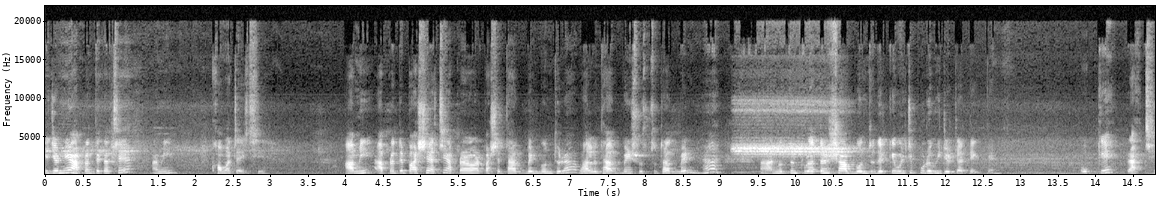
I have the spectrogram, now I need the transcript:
এই জন্যে আপনাদের কাছে আমি ক্ষমা চাইছি। আমি আপনাদের পাশে আছি, আপনারা আমার পাশে থাকবেন বন্ধুরা। ভালো থাকবেন, সুস্থ থাকবেন হ্যাঁ? নতুন পুরাতন সব বন্ধুদেরকে বলছি, পুরো ভিডিওটা দেখবেন। ওকে, রাখছি।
